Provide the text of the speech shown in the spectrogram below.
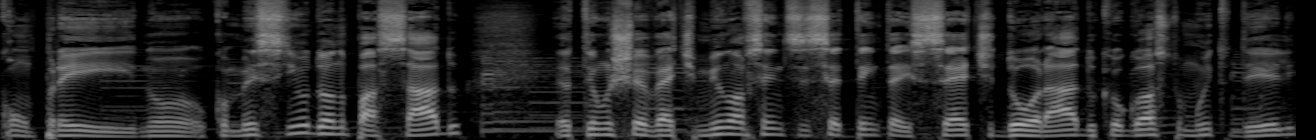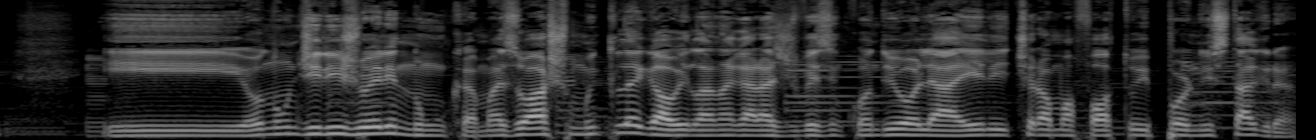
comprei no comecinho do ano passado. Eu tenho um Chevette 1977 dourado, que eu gosto muito dele. E eu não dirijo ele nunca, mas eu acho muito legal ir lá na garagem de vez em quando e olhar ele, tirar uma foto e pôr no Instagram.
